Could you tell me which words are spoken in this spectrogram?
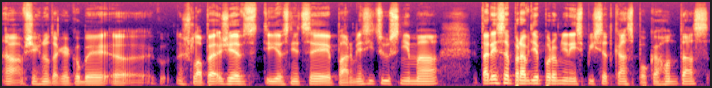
a všechno tak jakoby uh, šlape, že je v té vesnici pár měsíců s nima. Tady se pravděpodobně nejspíš setká s Pocahontas,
